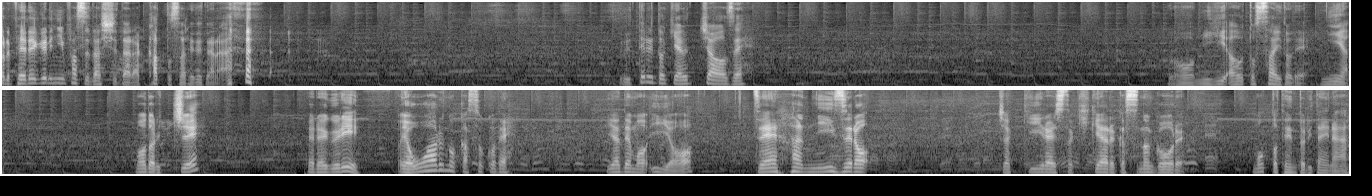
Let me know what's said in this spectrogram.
これペレグリにパス出してたらカットされてたな。打てるときは打っちゃおうぜ。お右アウトサイドでニア。モドリッチ？ペレグリ？いや終わるのかそこで。いやでもいいよ。前半2-0ジャッキー・ライスとキキアルカスのゴール。もっと点取りたいな。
